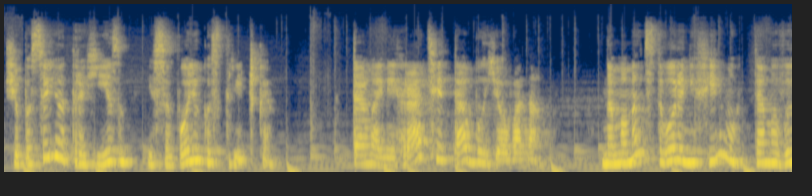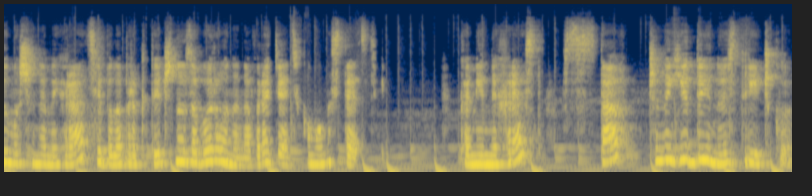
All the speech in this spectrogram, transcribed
що посилює трагізм і символіку стрічки. Тема еміграції та буйована. На момент створення фільму тема вимушеної міграції була практично заборонена в радянському мистецтві. Камінний хрест став чи не єдиною стрічкою,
